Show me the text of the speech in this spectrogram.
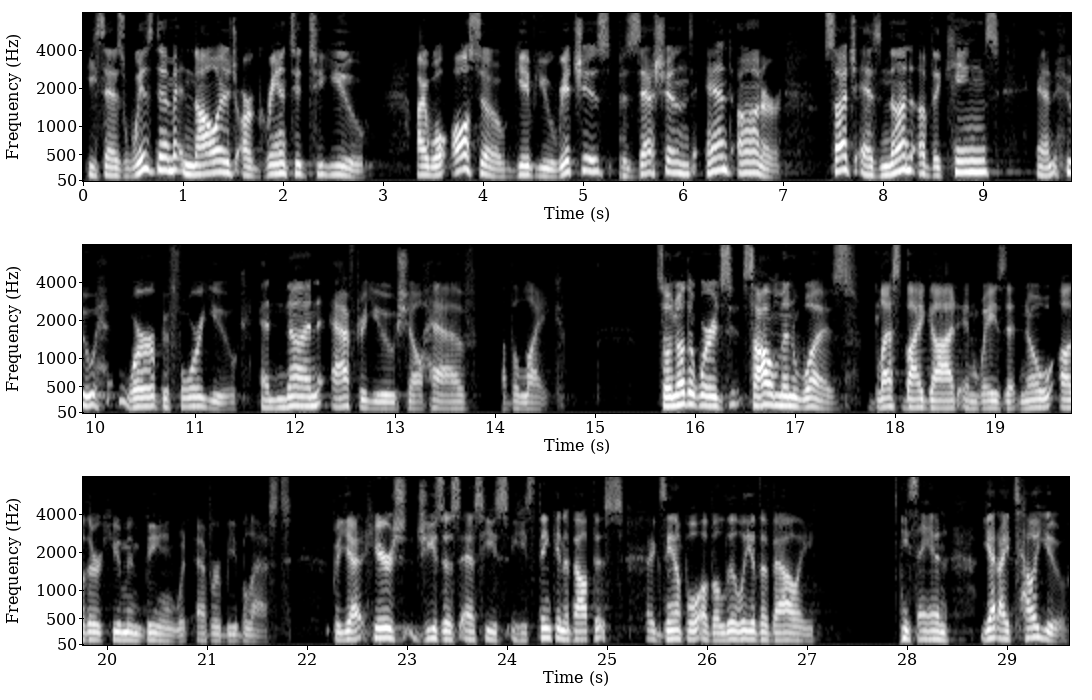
he says, Wisdom and knowledge are granted to you. I will also give you riches, possessions, and honor, such as none of the kings and who were before you, and none after you shall have the like. So, in other words, Solomon was blessed by God in ways that no other human being would ever be blessed. But yet, here's Jesus as he's, he's thinking about this example of the lily of the valley. He's saying, Yet I tell you,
